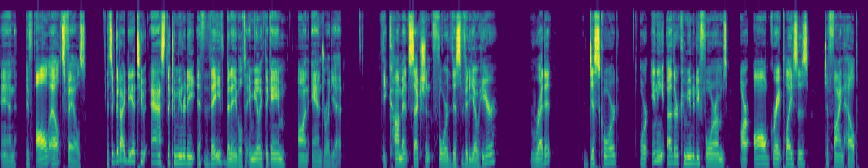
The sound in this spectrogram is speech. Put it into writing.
And if all else fails, it's a good idea to ask the community if they've been able to emulate the game on Android yet. The comment section for this video here, Reddit, Discord, or any other community forums are all great places to find help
